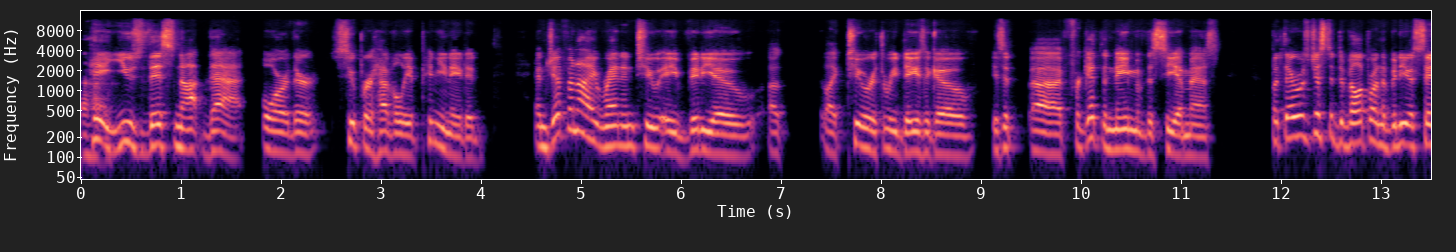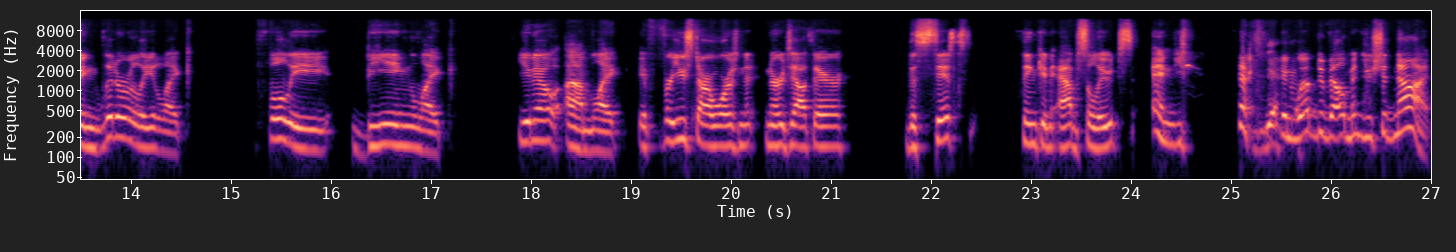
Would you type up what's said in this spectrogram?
uh-huh. hey, use this, not that, or they're super heavily opinionated. And Jeff and I ran into a video uh, like two or three days ago. Is it, uh, forget the name of the CMS, but there was just a developer on the video saying literally like fully being like, you know, um, like if for you Star Wars n- nerds out there, the Sith think in absolutes and yeah. in web development you should not.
